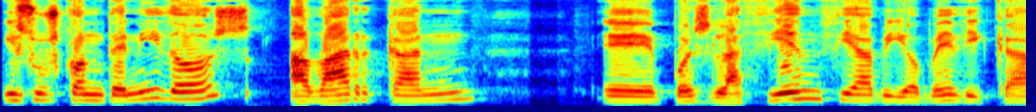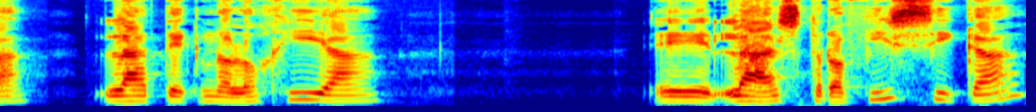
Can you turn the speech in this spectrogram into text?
Y sus contenidos abarcan eh, pues la ciencia biomédica, la tecnología, eh, la astrofísica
